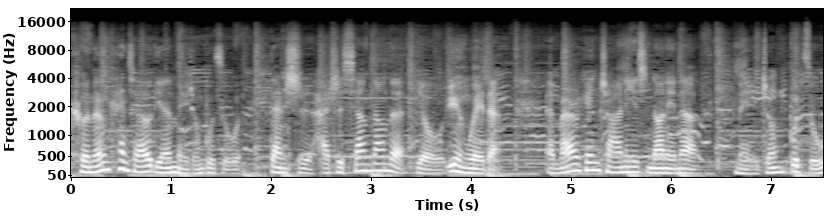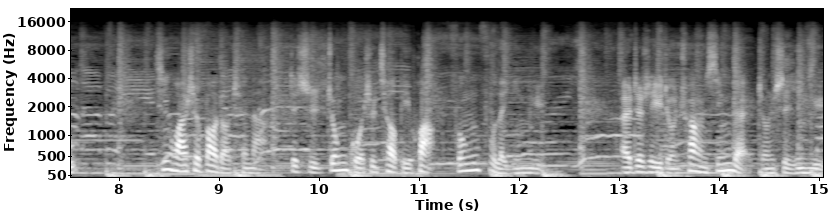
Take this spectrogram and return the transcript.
可能看起来有点美中不足，但是还是相当的有韵味的。American Chinese not enough，美中不足。新华社报道称啊，这是中国式俏皮话丰富了英语，而这是一种创新的中式英语。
